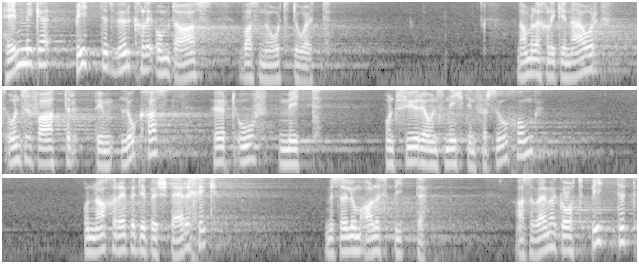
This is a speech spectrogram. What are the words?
Hemmungen, bittet wirklich um das, was Not tut. Nochmal ein bisschen genauer. Unser Vater beim Lukas hört auf mit und führe uns nicht in Versuchung. Und nachher eben die Bestärkung, man soll um alles bitten. Also wenn man Gott bittet,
